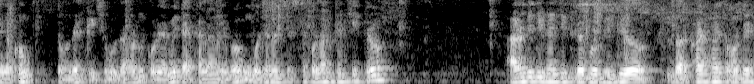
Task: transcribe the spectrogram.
এরকম তোমাদের কিছু উদাহরণ করে আমি দেখালাম এবং বোঝানোর চেষ্টা করলাম চিত্র আরও যদি চিত্রের উপর ভিডিও দরকার হয় তোমাদের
